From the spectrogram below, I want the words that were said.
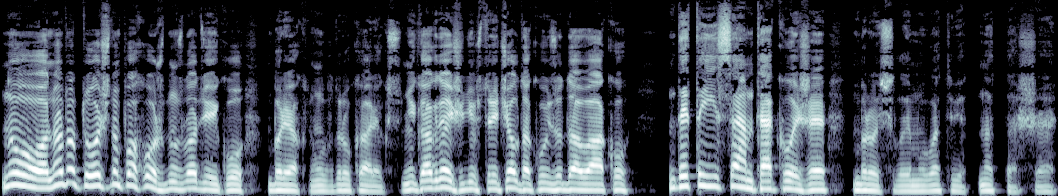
«Ну, она-то точно похожа на злодейку», — брякнул вдруг Алекс. «Никогда еще не встречал такую задаваку». «Да ты и сам такой же», — бросила ему в ответ Наташа.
